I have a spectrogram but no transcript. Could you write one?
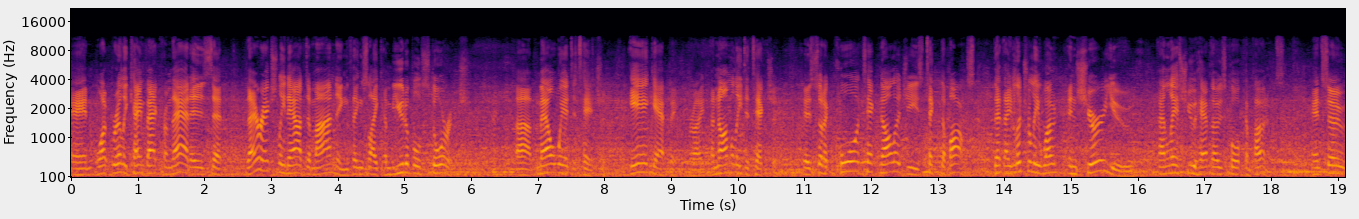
And what really came back from that is that they're actually now demanding things like immutable storage, uh, malware detection, air gapping, right, anomaly detection, is sort of core technologies tick the box that they literally won't insure you unless you have those core components. And so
